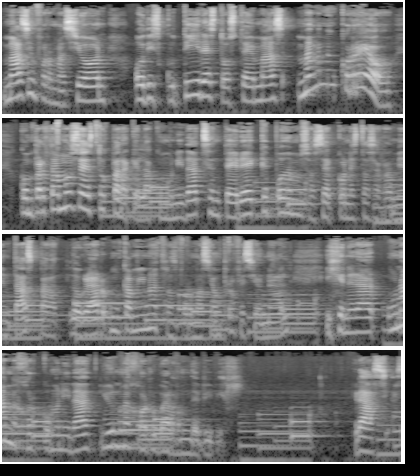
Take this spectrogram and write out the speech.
más información o discutir estos temas, mándame un correo. Compartamos esto para que la comunidad se entere qué podemos hacer con estas herramientas para lograr un camino de transformación profesional y generar una mejor comunidad y un mejor lugar donde vivir. Gracias.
